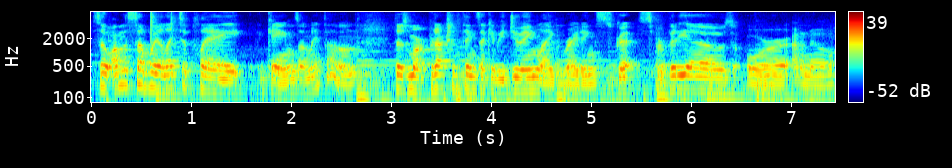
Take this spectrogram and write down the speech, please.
So on the subway I like to play games on my phone. There's more productive things I could be doing like writing scripts for videos or I don't know,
